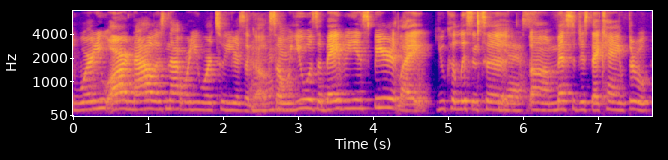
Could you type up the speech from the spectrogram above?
where you are now is not where you were two years ago. So Mhm. when you was a baby in spirit, like you could listen to Yes. um, messages that came through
